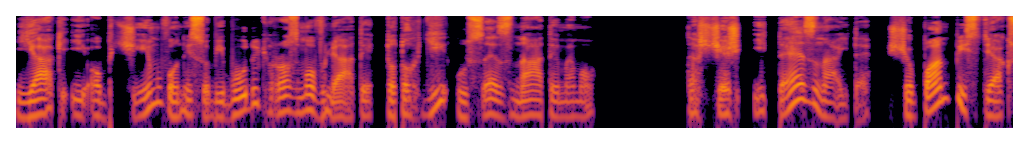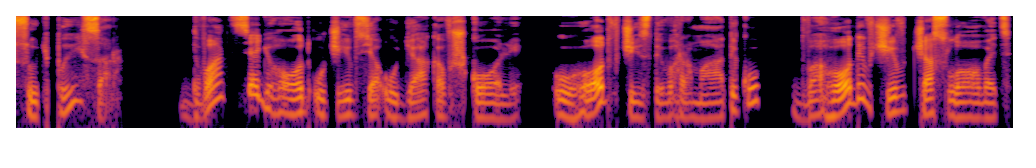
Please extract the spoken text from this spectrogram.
як і об чим вони собі будуть розмовляти, то тоді усе знатимемо. Та ще ж і те знайте, що пан Пістяк суть писар. Двадцять год учився у дяка в школі, у год вчистив граматику, два годи вчив часловець,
